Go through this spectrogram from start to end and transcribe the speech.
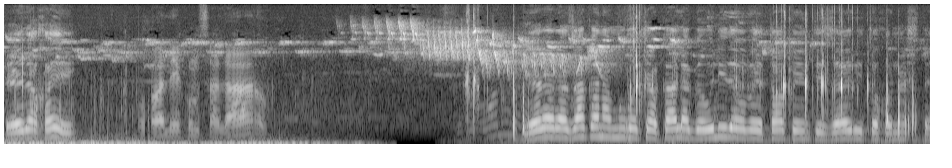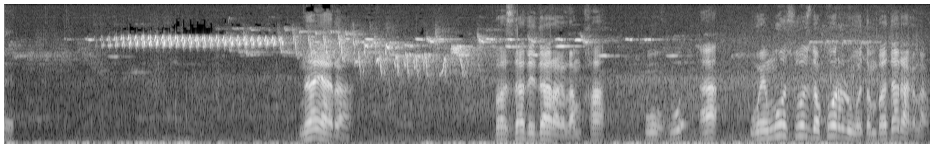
شاید اخی وعلیکم سلام یاره راځه کنه موږ چکا لګولې ده به تا په انتظار یو ته خو نشته نه یاره بس دا دې درغلم ښه وایم اوس اوس د کوره وروتم به درغلم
